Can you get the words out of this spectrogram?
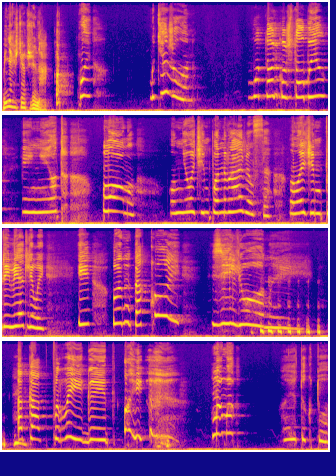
Меня ждет жена. Он? Вот только что был и нет. Мама, он мне очень понравился. Он очень приветливый. И он такой зеленый. А как прыгает. Ой. Мама, а это кто?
